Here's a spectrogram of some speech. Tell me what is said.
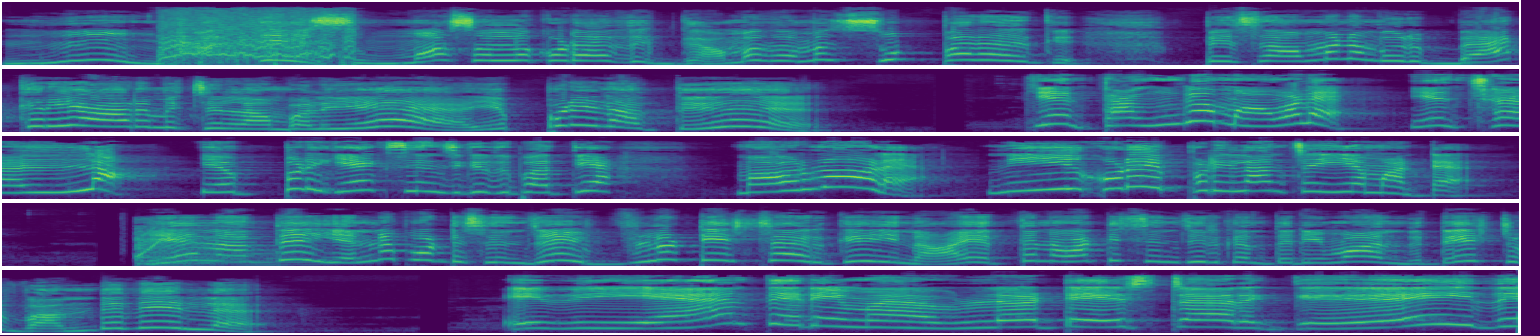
ம், அது சும்மா சொல்லக்கூடாது. கம கம சூப்பரா இருக்கு. பேசாம நம்ம ஒரு பேக்கரியே ஆரம்பிச்சிடலாம் போலயே. எப்படி நாத்து? என் தங்க மவள என் செல்லம் எப்படி கேக் செஞ்சுக்குது பாத்தியா? மருமவள நீ கூட இப்படிலாம் செய்ய மாட்ட. ஏன் நாத்து என்ன போட்டு செஞ்ச? இவ்ளோ டேஸ்டா இருக்கு. நான் எத்தனை வாட்டி செஞ்சிருக்கேன் தெரியுமா? இந்த டேஸ்ட் வந்ததே இல்ல. இது ஏன் தெரியுமா? இவ்ளோ டேஸ்டா இருக்கு. இது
